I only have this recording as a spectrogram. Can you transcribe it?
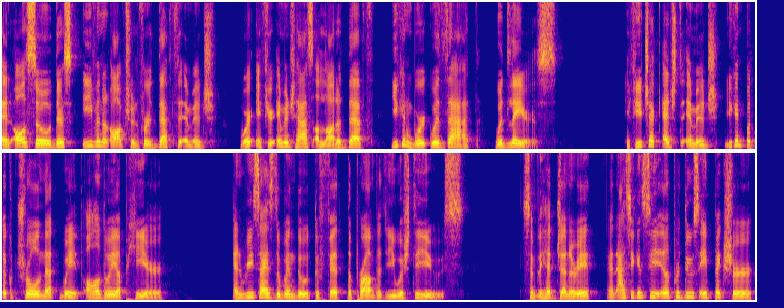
And also, there's even an option for depth image, where if your image has a lot of depth, you can work with that with layers. If you check edge to image, you can put the control net weight all the way up here and resize the window to fit the prompt that you wish to use. Simply hit generate, and as you can see, it'll produce a picture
